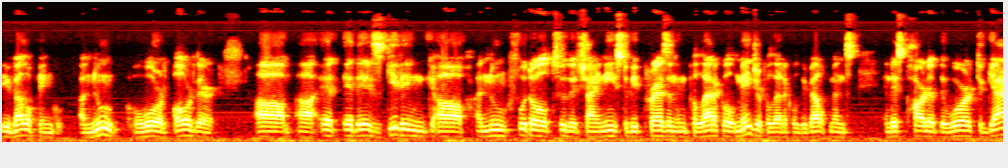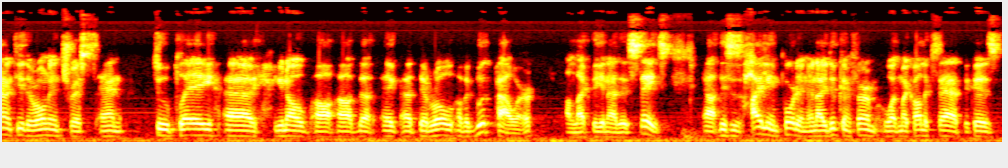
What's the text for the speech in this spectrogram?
developing a new world order, um, it, it is giving a new foothold to the Chinese to be present in political, major political developments in this part of the world to guarantee their own interests and to play, uh, you know, uh, uh, the the role of a good power, unlike the United States. Uh, this is highly important, and I do confirm what my colleague said because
